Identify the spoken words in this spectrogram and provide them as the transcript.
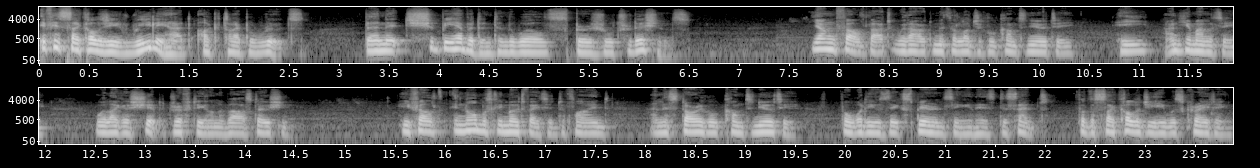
If his psychology really had archetypal roots, then it should be evident in the world's spiritual traditions. Jung felt that without mythological continuity, he and humanity were like a ship drifting on a vast ocean. He felt enormously motivated to find an historical continuity for what he was experiencing in his descent, for the psychology he was creating,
